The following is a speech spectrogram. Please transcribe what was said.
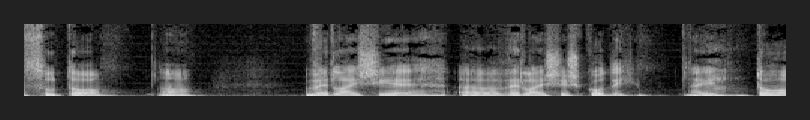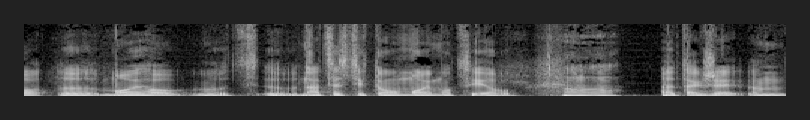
sú to vedľajšie, vedľajšie škody. Hej, uh-huh. toho uh, môjho, uh, na ceste k tomu môjmu cieľu. Uh-huh. Uh, takže um,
